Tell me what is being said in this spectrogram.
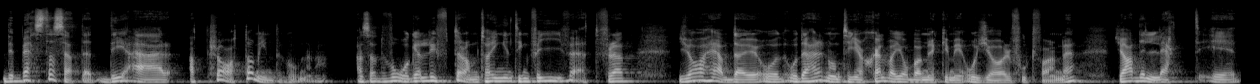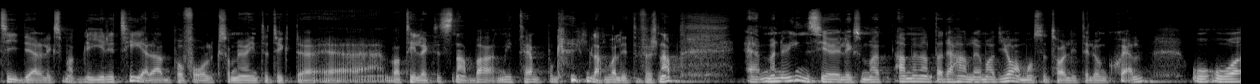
det bästa sättet det är att prata om intentionerna. Alltså att våga lyfta dem, ta ingenting för givet. För att jag hävdar ju, och, och det här är någonting jag själv har jobbat mycket med och gör fortfarande. Jag hade lätt eh, tidigare liksom att bli irriterad på folk som jag inte tyckte eh, var tillräckligt snabba. Mitt tempo kan ibland vara lite för snabbt. Eh, men nu inser jag ju liksom att ah, men vänta, det handlar om att jag måste ta det lite lugnt själv. Och, och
